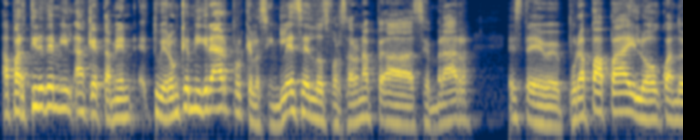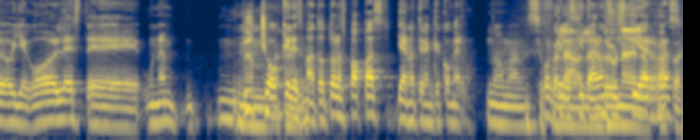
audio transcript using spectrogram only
A partir de mil, ah, que también tuvieron que emigrar porque los ingleses los forzaron a sembrar este, pura papa y luego cuando llegó este, un bicho que les mató todas las papas, ya no tenían que comer. No mames. porque les quitaron sus tierras.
